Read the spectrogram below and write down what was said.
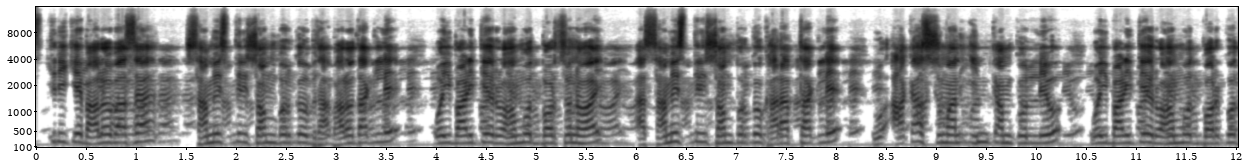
স্ত্রীকে ভালোবাসা, স্বামী স্ত্রী সম্পর্ক ভালো থাকলে ওই বাড়িতে রহমত বর্ষণ হয়, আর স্বামী স্ত্রী সম্পর্ক খারাপ থাকলে ও আকাশ সমান ইনকাম করলেও ওই বাড়িতে রহমত, বরকত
